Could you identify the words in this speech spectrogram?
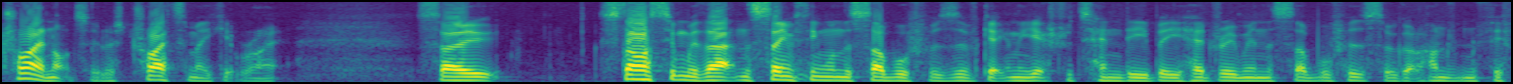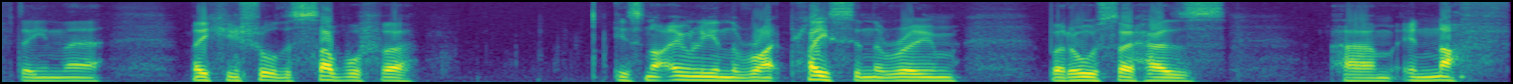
try not to. Let's try to make it right. So starting with that, and the same thing on the subwoofers of getting the extra 10 dB headroom in the subwoofers, so we've got 115 there, making sure the subwoofer is not only in the right place in the room, but also has um, enough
